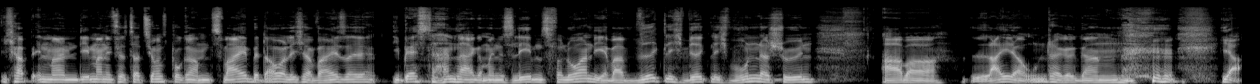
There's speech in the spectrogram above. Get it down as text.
ich habe in meinem Demanifestationsprogramm 2 bedauerlicherweise die beste Anlage meines Lebens verloren. Die war wirklich, wirklich wunderschön, aber leider untergegangen. ja,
